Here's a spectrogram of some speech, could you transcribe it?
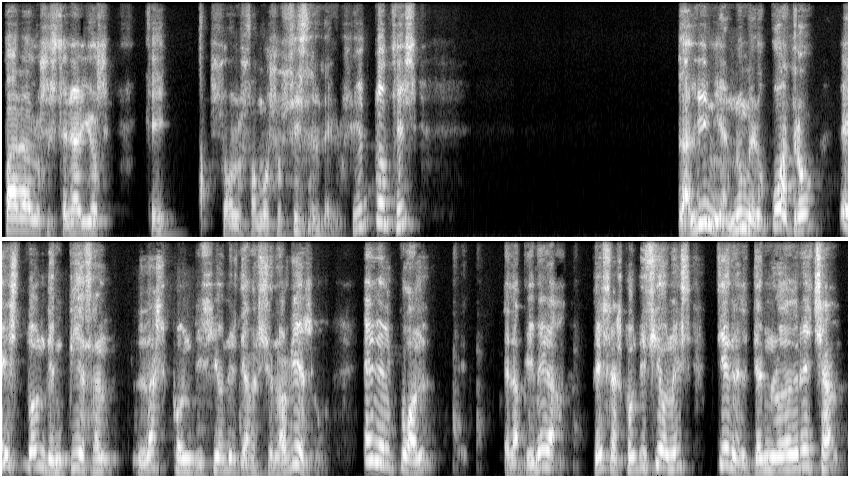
para los escenarios que son los famosos system negros. Y entonces, la línea número 4 es donde empiezan las condiciones de aversión al riesgo, en el cual, en la primera de esas condiciones, tiene el término de derecha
